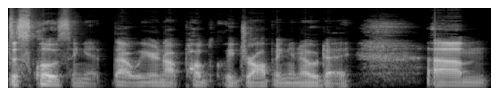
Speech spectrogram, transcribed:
disclosing it. That way you're not publicly dropping an 0day. Um,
